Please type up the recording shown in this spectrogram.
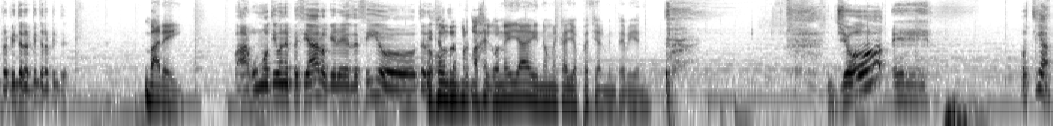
Repite, repite, repite. Varey. ¿Algún motivo en especial lo quieres decir o te lo Hice un reportaje con ella y no me cayó especialmente bien. Yo. Eh... Hostia.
